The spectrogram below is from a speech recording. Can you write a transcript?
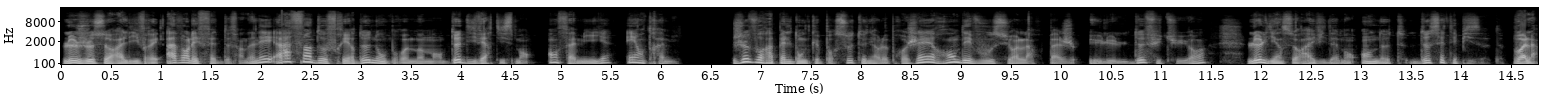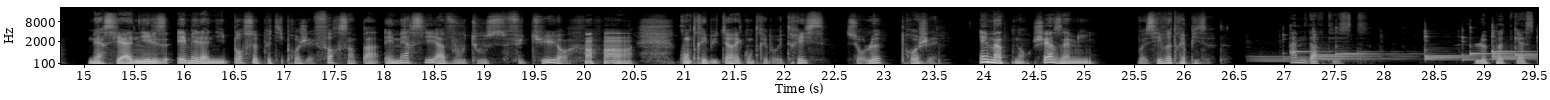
Le jeu sera livré avant les fêtes de fin d'année afin d'offrir de nombreux moments de divertissement en famille et entre amis. Je vous rappelle donc que pour soutenir le projet, rendez-vous sur la page Ulule de Futur. Le lien sera évidemment en note de cet épisode. Voilà. Merci à Nils et Mélanie pour ce petit projet fort sympa et merci à vous tous, futurs contributeurs et contributrices sur le projet. Et maintenant, chers amis, voici votre épisode. âme d'artiste le podcast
